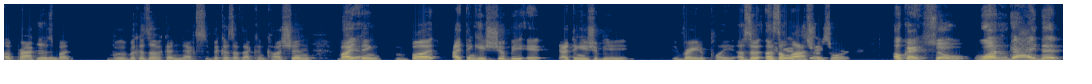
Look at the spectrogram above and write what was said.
of practice, mm-hmm. but because of like a next because of that concussion. But yeah. I think, but I think he should be. I think he should be ready to play as a as a last resort. Okay, so one guy that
